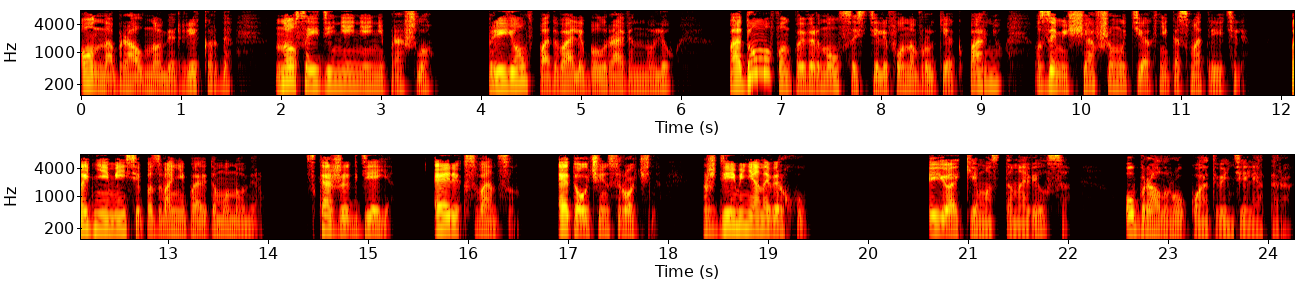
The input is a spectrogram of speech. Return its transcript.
Он набрал номер рекорда, но соединение не прошло. Прием в подвале был равен нулю — Подумав, он повернулся с телефона в руке к парню, замещавшему техника-смотрителя. «Поднимись и позвони по этому номеру. Скажи, где я? Эрик Свенсон. Это очень срочно. Жди меня наверху». Йоаким остановился, убрал руку от вентилятора.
